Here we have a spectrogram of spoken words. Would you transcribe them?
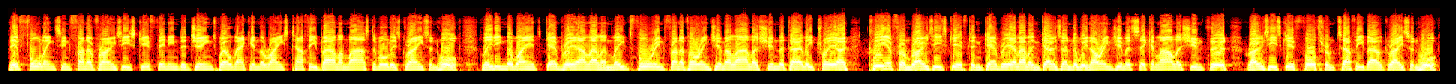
They're four lengths in front of Rosie's gift. Then into Jeans. Well back in the race. Tuffy Bale and last of all is Grayson Hawk. Leading the way, it's Gabrielle Allen. Leads four in front of Orange Emma. Layla Shim, the daily trio. Clear from Rosie's gift and Gabrielle Allen goes on to win. Orange Emma second. Layla assumed third. Rosie's gift fourth from Tuffy Bale, Grayson Hawk.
